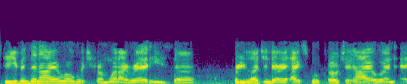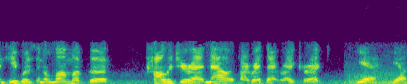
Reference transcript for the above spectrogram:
Stevens in Iowa, which, from what I read, he's a pretty legendary high school coach in Iowa, and, and he was an alum of the college you're at now, if I read that right, correct? Yeah, yep,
